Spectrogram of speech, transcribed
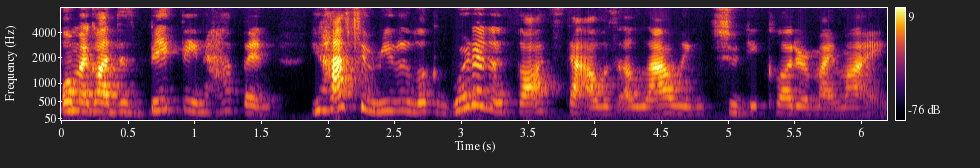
oh my god, this big thing happened. You have to really look. What are the thoughts that I was allowing to declutter my mind?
